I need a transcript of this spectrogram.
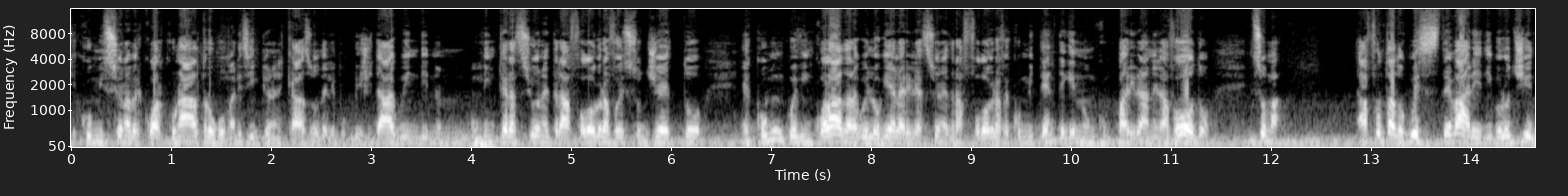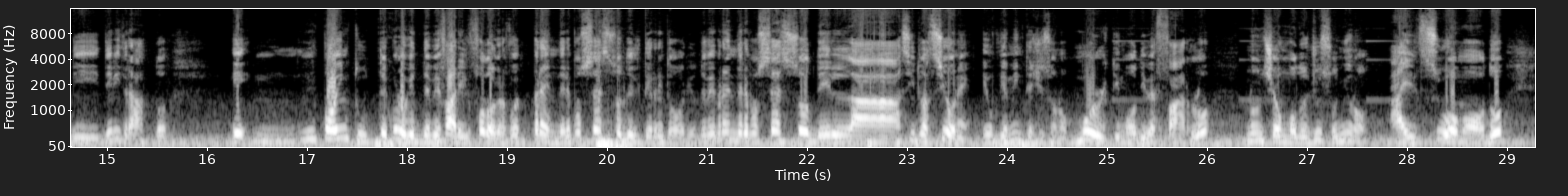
che commissiona per qualcun altro, come ad esempio nel caso delle pubblicità, quindi l'interazione tra fotografo e soggetto è comunque vincolata da quello che è la relazione tra fotografo e committente che non comparirà nella foto. Insomma, ha affrontato queste varie tipologie di, di ritratto e un po' in tutte quello che deve fare il fotografo è prendere possesso del territorio, deve prendere possesso della situazione e ovviamente ci sono molti modi per farlo, non c'è un modo giusto, ognuno ha il suo modo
